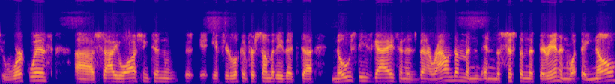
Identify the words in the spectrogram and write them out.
to work with. Uh, Saddi Washington, if you're looking for somebody that uh, knows these guys and has been around them and, and the system that they're in and what they know,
